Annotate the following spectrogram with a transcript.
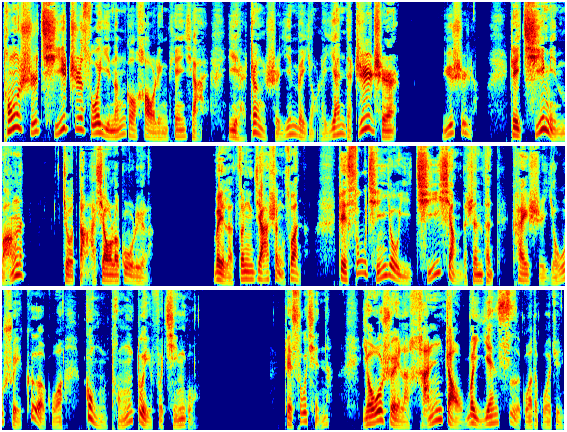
同时齐之所以能够号令天下呀，也正是因为有了燕的支持。于是啊，这齐闵王呢，就打消了顾虑了。为了增加胜算呢，这苏秦又以齐相的身份开始游说各国，共同对付秦国。”这苏秦呢，游说了韩、赵、魏、燕四国的国君，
